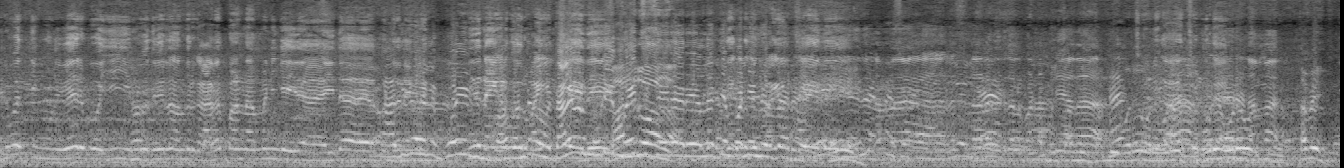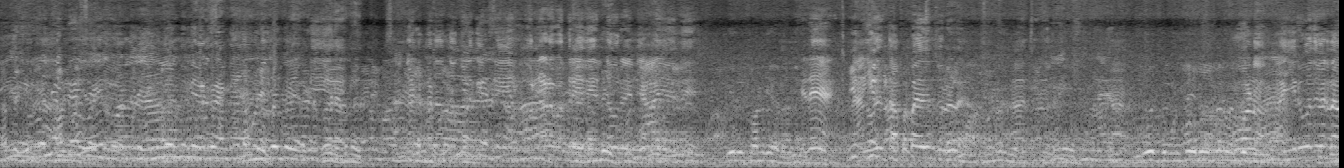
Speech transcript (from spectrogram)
இருபத்தி மூணு பேர் போய் இருபது பேர் வந்திருக்கோம் அதை பண்ணாம நீங்க இத செய்றாரு, எல்லாத்தையும் பண்ணிட்டு இருக்காரு. பண்ண முடியாதா? இருபது பேர்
